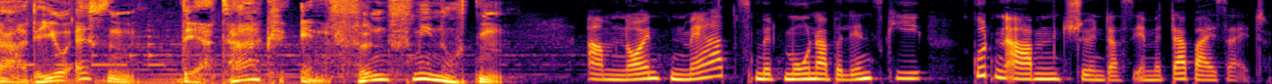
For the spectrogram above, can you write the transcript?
Radio Essen. Der Tag in fünf Minuten. Am 9. März mit Mona Belinsky. Guten Abend, schön, dass ihr mit dabei seid.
